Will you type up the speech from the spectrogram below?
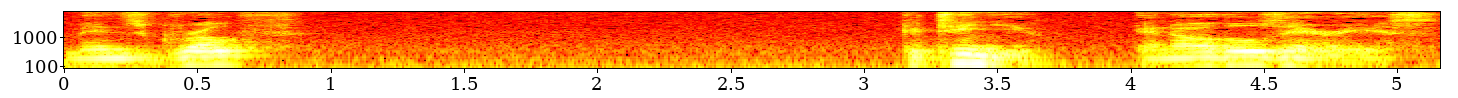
men's growth. Continue in all those areas.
